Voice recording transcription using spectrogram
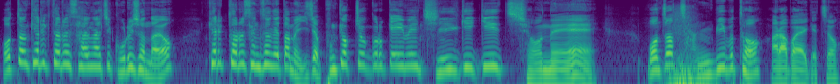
어떤 캐릭터를 사용할지 고르셨나요? 캐릭터를 생성했다면 이제 본격적으로 게임을 즐기기 전에 먼저 장비부터 알아봐야겠죠.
